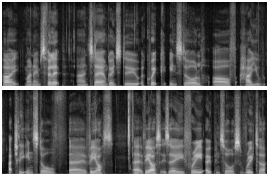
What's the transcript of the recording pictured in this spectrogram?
Hi, my name's Philip and today I'm going to do a quick install of how you actually install uh, VyOS. Uh, VyOS is a free open source router.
